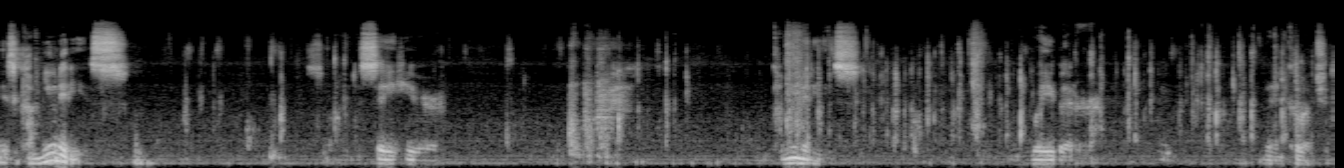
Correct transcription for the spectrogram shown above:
is communities. So I just say here, communities, way better than collections.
